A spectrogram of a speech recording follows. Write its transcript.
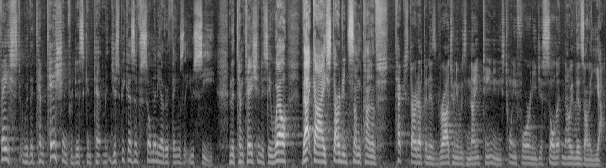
faced with the temptation for discontentment just because of so many other things that you see. And the temptation to say, well, that guy started some kind of tech startup in his garage when he was 19 and he's 24 and he just sold it and now he lives on a yacht.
